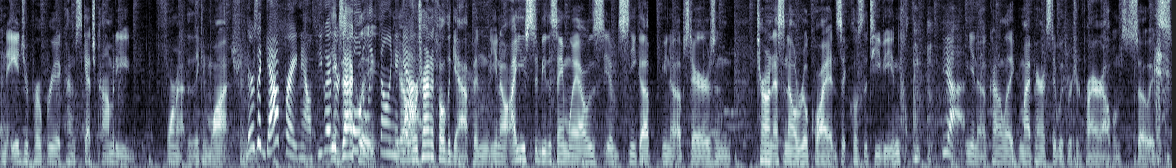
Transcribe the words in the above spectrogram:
an age-appropriate kind of sketch comedy format that they can watch. And There's a gap right now, so you guys exactly. are totally filling a yeah, gap. we're trying to fill the gap, and you know, I used to be the same way. I was, you know, sneak up, you know, upstairs and turn on SNL real quiet and sit close to the TV and yeah. you know, kind of like my parents did with Richard Pryor albums. So it's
